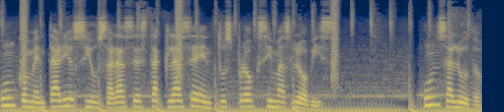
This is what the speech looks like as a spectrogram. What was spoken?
un comentario si usarás esta clase en tus próximas lobbies. Un saludo.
